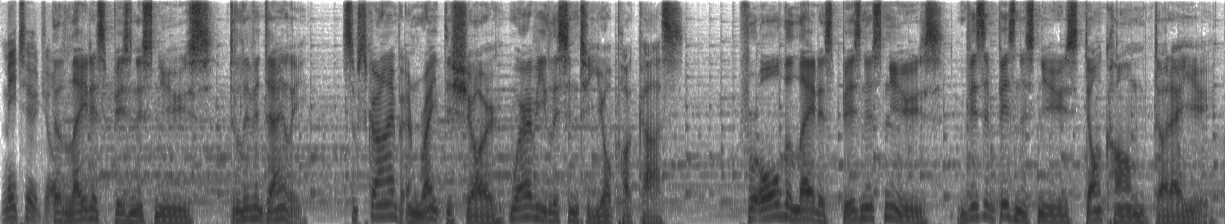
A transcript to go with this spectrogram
Me too, George. The latest business news delivered daily. Subscribe and rate the show wherever you listen to your podcasts. For all the latest business news, visit businessnews.com.au.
